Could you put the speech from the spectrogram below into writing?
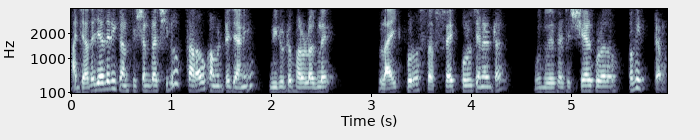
আর যাদের যাদের কনফিউশনটা ছিল তারাও কমেন্টে জানিও। ভিডিওটা ভালো লাগলে লাইক করো সাবস্ক্রাইব করো চ্যানেলটা। বন্ধুদের কাছে শেয়ার করে দাও। ওকে চলো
